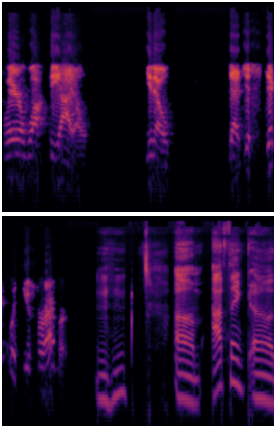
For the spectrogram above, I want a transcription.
Flair walk the aisle, you know, that just stick with you forever. hmm Um, I think uh,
